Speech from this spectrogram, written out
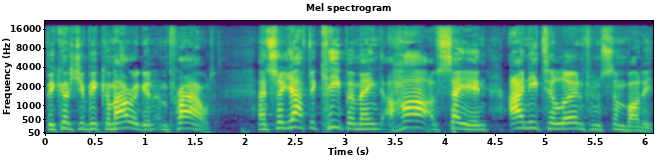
because you become arrogant and proud. And so you have to keep a, main, heart of saying, I need to learn from somebody.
